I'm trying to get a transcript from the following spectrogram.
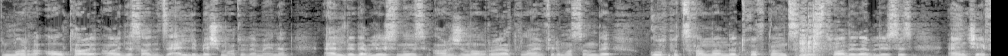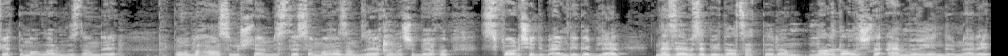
Bunlar da 6 ay ayda sadəcə 55 manat ödəməklə əldə edə bilirsiniz. Orijinal Royalty Line firmasındır. Qulpu çıxandan da tuxovkanın içində istifadə edə bilirsiniz. Ən keyfiyyətli mallarımızdandır. Bunu da hansı müştərimiz istəsə mağazamıza yaxınlaşıb və yaxud sifariş edib əldə edə bilər. Nəzərinizə bir daha çatdırıram. Nağd alışda ən böyük endirimləri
